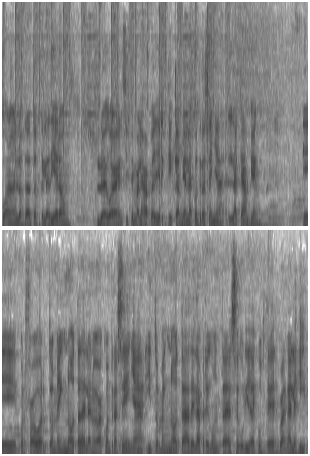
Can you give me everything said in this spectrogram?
con los datos que le dieron. Luego el sistema les va a pedir que cambien la contraseña, la cambian. Eh, por favor, tomen nota de la nueva contraseña y tomen nota de la pregunta de seguridad que ustedes van a elegir,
